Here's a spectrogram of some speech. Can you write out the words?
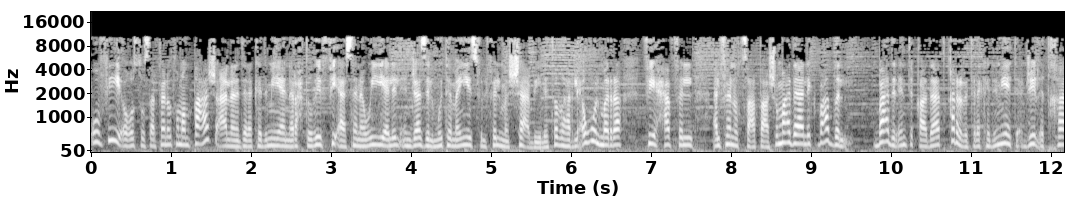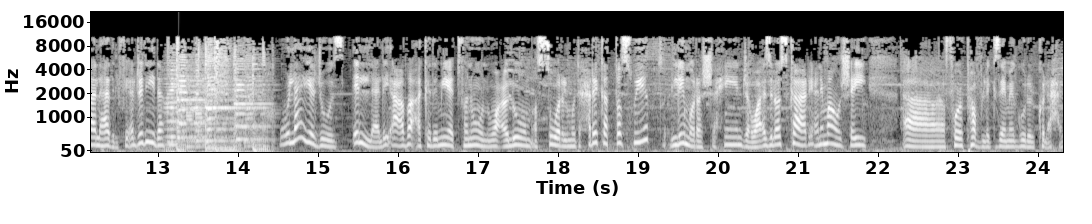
وفي أغسطس 2018 أعلنت الأكاديمية أنها راح تضيف فئة سنوية للإنجاز المتميز في الفيلم الشعبي لتظهر لأول مرة في حفل 2019 ومع ذلك بعض. بعد الانتقادات قررت الأكاديمية تأجيل إدخال هذه الفئة الجديدة. ولا يجوز إلا لأعضاء أكاديمية فنون وعلوم الصور المتحركة التصويت لمرشحين جوائز الأوسكار. يعني ما هو شيء for uh, public زي ما يقولوا لكل أحد.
